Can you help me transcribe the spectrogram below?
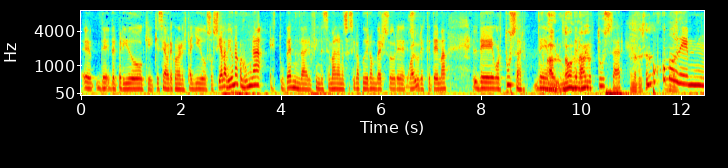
eh, de- del periodo que, que se abre con el estallido social. Había una columna estupenda el fin de semana, no sé si la pudieron ver sobre, ¿Cuál? sobre este tema, de Ortúzar, de, Pablo. No, no de Pablo vi. Ortúzar. ¿En la tercera? Un poco como de, mm,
